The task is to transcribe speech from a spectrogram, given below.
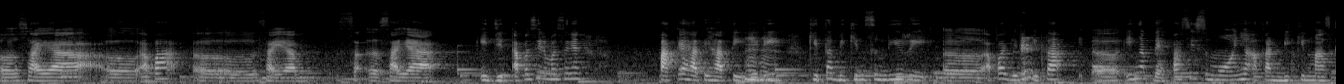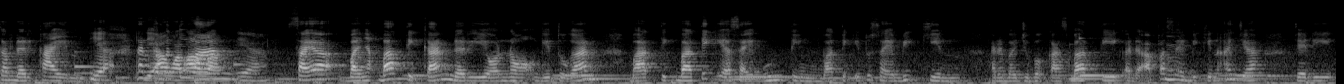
eh, saya eh, apa eh, saya sa- saya izin apa sih maksudnya? Pakai hati-hati. Jadi kita bikin sendiri. Eh, apa jadi kita eh, ingat deh pasti semuanya akan bikin masker dari kain. Ya, Dan di kebetulan- awal-awal. Ya. saya banyak batik kan dari Yono gitu kan. Batik-batik ya saya gunting. Batik itu saya bikin. Ada baju bekas batik ada apa saya bikin aja. Jadi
